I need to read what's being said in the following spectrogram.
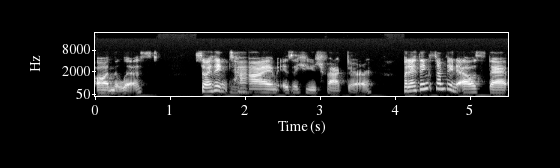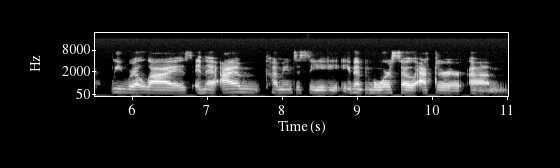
on the list. So I think time is a huge factor. But I think something else that we realize and that I'm coming to see even more so after um,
